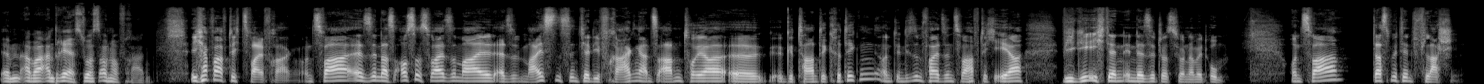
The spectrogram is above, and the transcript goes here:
Ähm, aber Andreas, du hast auch noch Fragen. Ich habe wahrhaftig zwei Fragen. Und zwar äh, sind das ausnahmsweise mal, also meistens sind ja die Fragen ans Abenteuer äh, getarnte Kritiken. Und in diesem Fall sind es wahrhaftig eher, wie gehe ich denn in der Situation damit um? Und zwar das mit den Flaschen.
